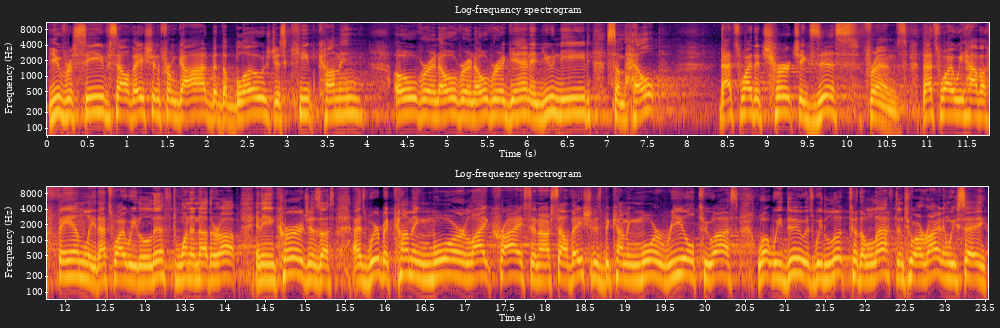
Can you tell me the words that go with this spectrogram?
You've received salvation from God, but the blows just keep coming over and over and over again, and you need some help? That's why the church exists, friends. That's why we have a family. That's why we lift one another up. And He encourages us as we're becoming more like Christ and our salvation is becoming more real to us. What we do is we look to the left and to our right and we say,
